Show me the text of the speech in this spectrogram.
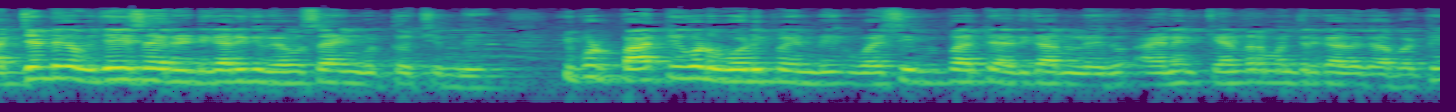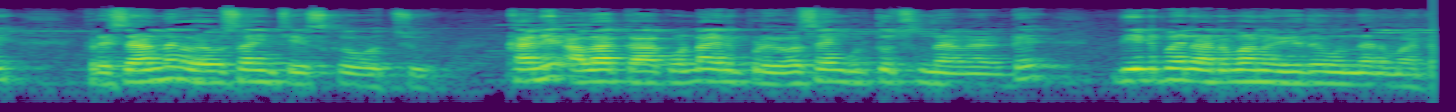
అర్జెంటుగా విజయసాయి రెడ్డి గారికి వ్యవసాయం గుర్తొచ్చింది. ఇప్పుడు పార్టీ కూడా ఓడిపోయింది. వైసీపీ పార్టీ అధికారం లేదు. ఆయన కేంద్ర మంత్రి కాదు కాబట్టి ప్రశాంతంగా వ్యవసాయం చేసుకోవచ్చు. కానీ అలా కాకుండా ఆయన ఇప్పుడు వ్యవసాయం గుర్తొచ్చిందని అంటే దీనిపైన అనుమానం ఏదో ఉందన్నమాట.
